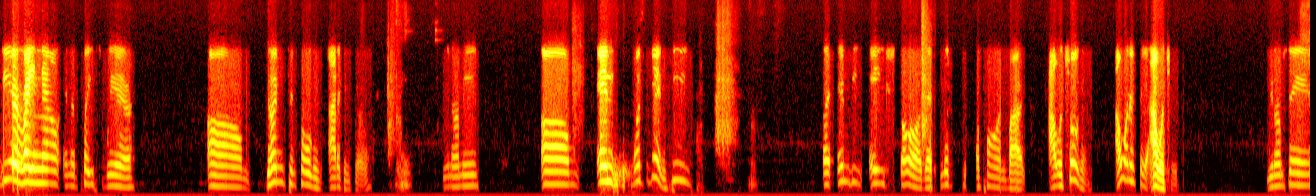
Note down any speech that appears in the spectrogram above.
we are right now in a place where um gun control is out of control. You know what I mean? Um, and once again, he's an NBA star that's looked upon by our children. I want to say our children. You know what I'm saying?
